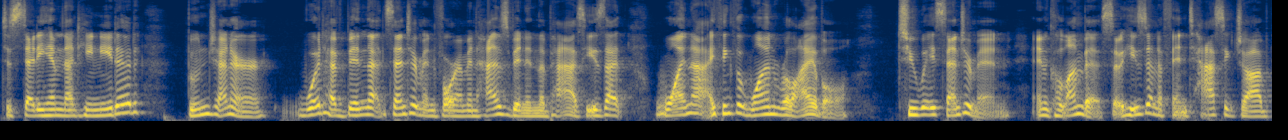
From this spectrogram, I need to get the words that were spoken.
to steady him that he needed, Boone Jenner would have been that centerman for him and has been in the past. He's that one, I think the one reliable two way centerman in Columbus. So he's done a fantastic job.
